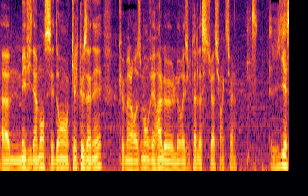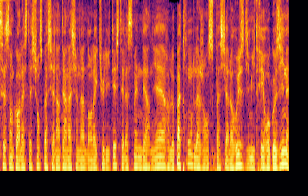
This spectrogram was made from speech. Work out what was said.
Euh, mais évidemment, c'est dans quelques années que malheureusement on verra le, résultat de la situation actuelle. L'ISS, encore la Station spatiale internationale dans l'actualité, c'était la semaine dernière. Le patron de l'agence spatiale russe, Dimitri Rogozin,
